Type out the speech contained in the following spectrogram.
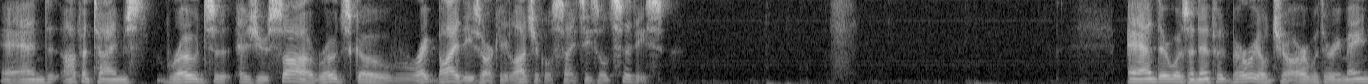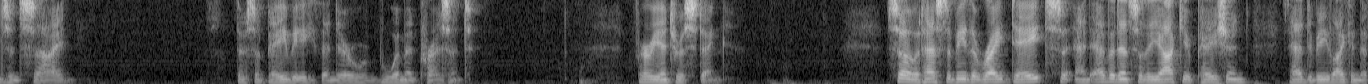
And oftentimes, roads, as you saw, roads go right by these archaeological sites, these old cities. And there was an infant burial jar with the remains inside. There's a baby, then there were women present. Very interesting. So it has to be the right dates and evidence of the occupation. It had to be like in the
